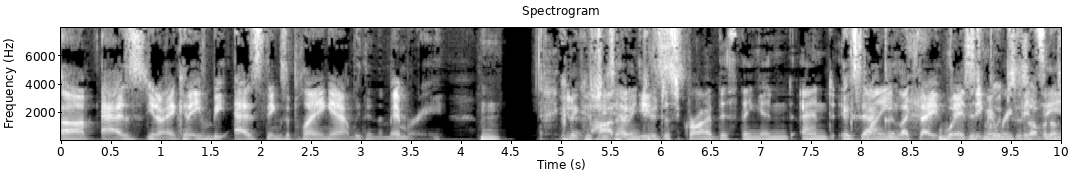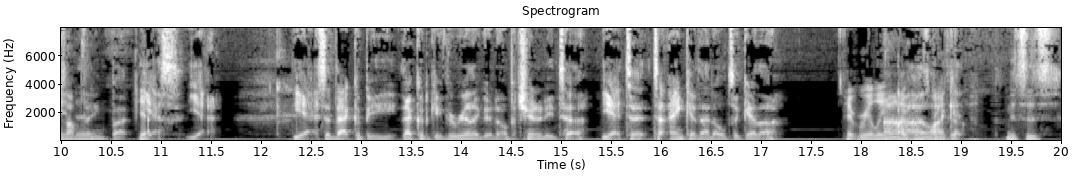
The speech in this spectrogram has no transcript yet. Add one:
um, as you know, it can even be as things are playing out within the memory. You know, because she's having to describe this thing and and explain exactly like they where they this memory fits of it or something. and- but yeah. yes, yeah, yeah. So that could be that could give you a really good opportunity to yeah to to anchor that all together. It really Ah, I like it. up. This is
